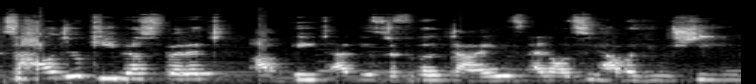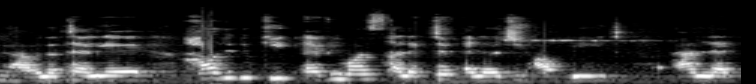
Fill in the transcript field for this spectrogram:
So how do you keep your spirit upbeat at these difficult times? And also you have a huge team you have an atelier. How did you keep everyone's collective energy upbeat and let,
